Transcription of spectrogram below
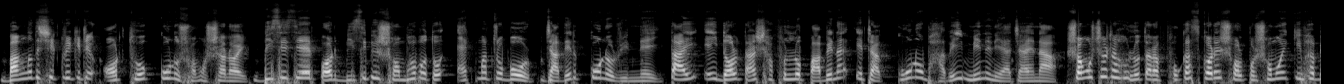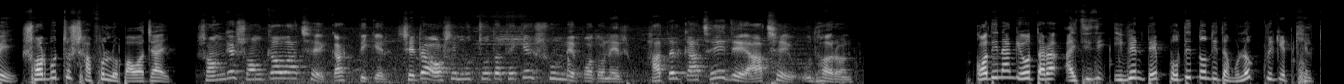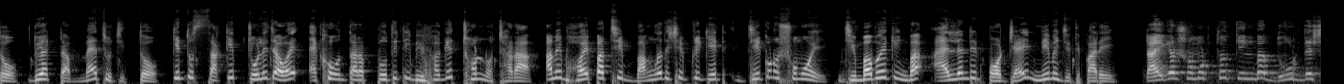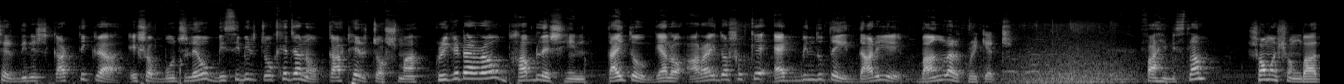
বাংলাদেশের ক্রিকেটে অর্থ কোনো সমস্যা নয়। বিসিসিআই পর বিসিবির সম্ভবত একমাত্র বোর্ড যাদের কোনো ঋণ নেই। তাই এই দলটা সাফল্য পাবে না এটা কোনোভাবেই মেনে নেওয়া যায় না। সমস্যাটা হলো তারা ফোকাস করে স্বল্প সময় কীভাবে সর্বোচ্চ সাফল্য পাওয়া যায়। সঙ্গে শঙ্কাও আছে কার্তিকের। সেটা অসীম উচ্চতা থেকে শূন্যে পতনের। হাতের কাছেই যে আছে উদাহরণ। কদিন আগেও তারা আইসিসি ইভেন্টে প্রতিদ্বন্দ্বিতামূলক ক্রিকেট খেলতো। দু একটা ম্যাচও জিতত। কিন্তু সাকিব চলে যাওয়ায় এখন তারা প্রতিটি বিভাগে ছন্ন ছাড়া। আমি ভয় পাচ্ছি বাংলাদেশের ক্রিকেট যে কোনো সময়ে জিম্বাবুয়ে কিংবা আয়ারল্যান্ডের পর্যায়ে নেমে যেতে পারে। টাইগার সমর্থক কিংবা দূর দেশের দিনেশ কার্তিকরা এসব বুঝলেও বিসিবির চোখে যেন কাঠের চশমা। ক্রিকেটাররাও ভাবলেশহীন। তাই তো গেল আড়াই দশকে এক বিন্দুতেই দাঁড়িয়ে বাংলার ক্রিকেট। ফাহিম ইসলাম, সময় সংবাদ।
